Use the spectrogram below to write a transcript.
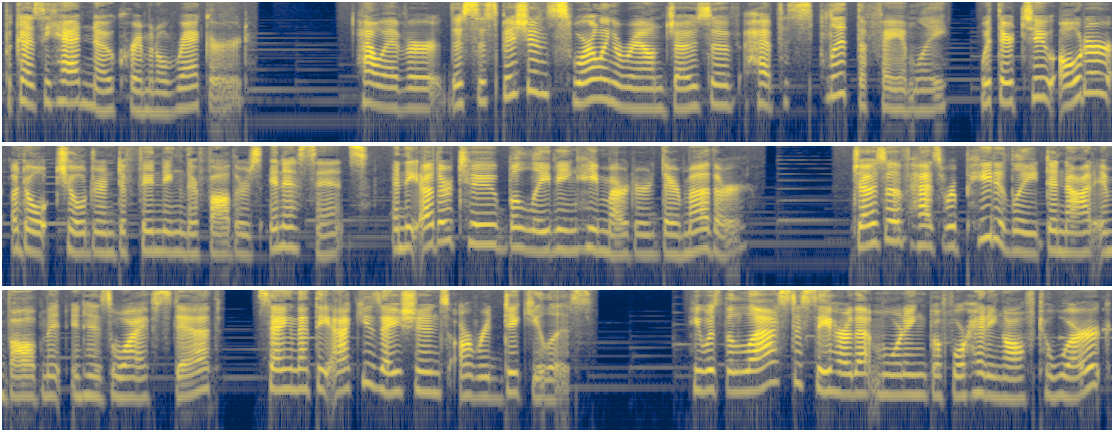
because he had no criminal record. However, the suspicions swirling around Joseph have split the family, with their two older adult children defending their father's innocence, and the other two believing he murdered their mother. Joseph has repeatedly denied involvement in his wife's death, saying that the accusations are ridiculous. He was the last to see her that morning before heading off to work,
